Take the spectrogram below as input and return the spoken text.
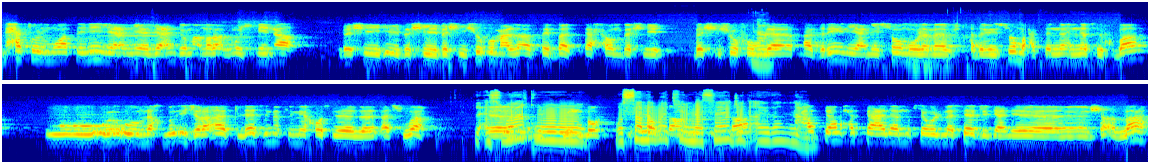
نحثوا المواطنين يعني اللي عندهم أمراض مزمنه باش باش باش يشوفوا مع الأطباء تاعهم باش باش يشوفوا نعم. ولا قادرين يعني يصوموا ولا ما قادرين يصوموا حتى الناس الكبار. وناخذوا الاجراءات اللازمه فيما يخص الأسواق. الأسواق آه، والصلوات في المساجد أيضا. نعم. حتى حتى على مستوى المساجد يعني آه، إن شاء الله.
